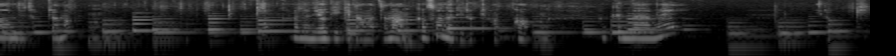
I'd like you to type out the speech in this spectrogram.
가운데 잡잖아? 음, 이렇게? 그러면 여기 이게 남았잖아. 그럼 손을 이렇게 바꿔. 음. 그 다음에 이렇게.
